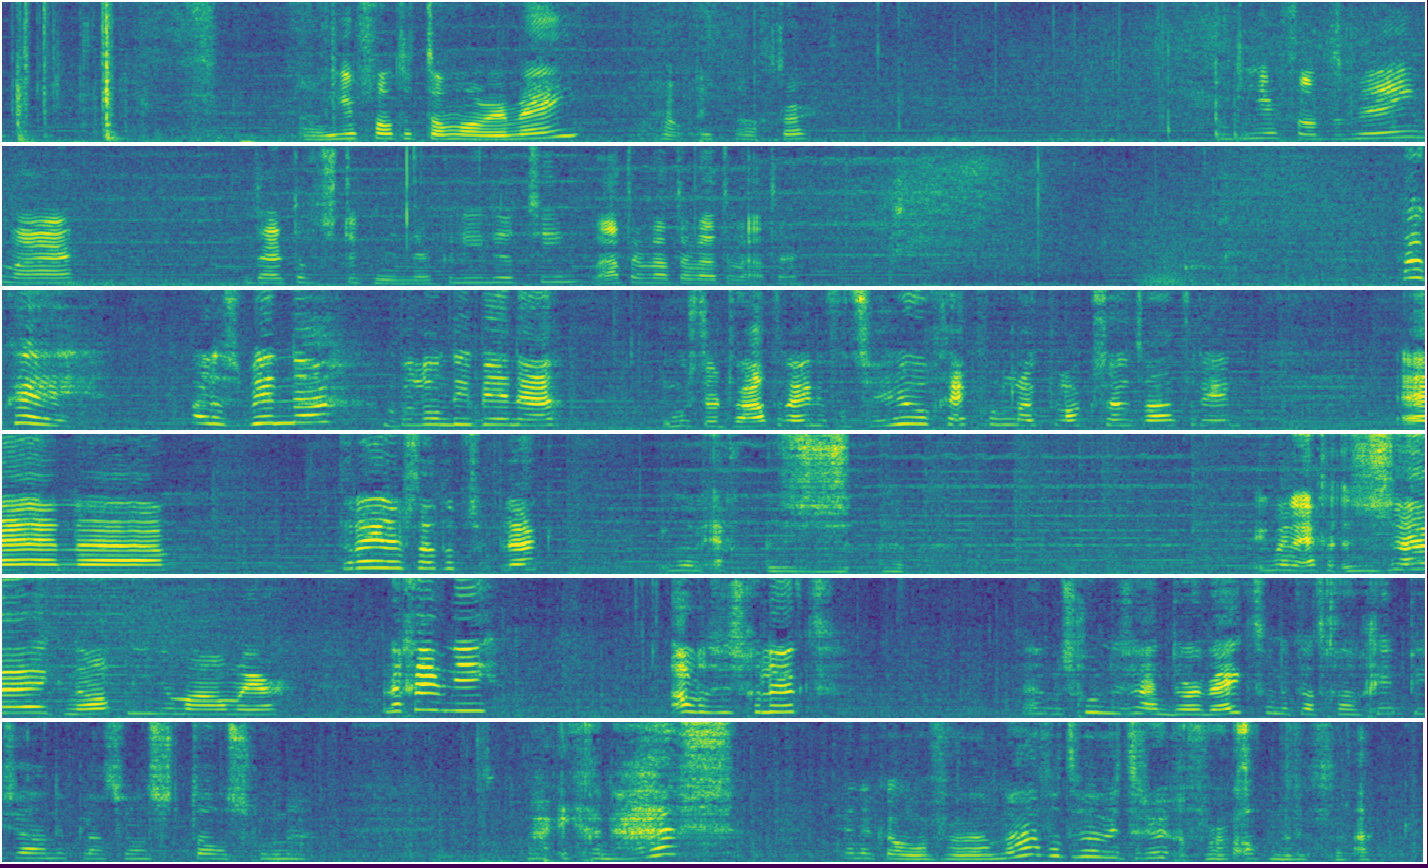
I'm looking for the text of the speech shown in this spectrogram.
Nou, hier valt het dan wel weer mee. Oh, even wachten hoor. Hier valt het mee, maar daar toch een stuk minder. Kunnen jullie dat zien? Water, water, water, water. Oké, alles binnen. Ballon die binnen. Die moest door het water heen. Dat vond ze heel gek van een leuk plak zo het water in. En eh, de trailer staat op zijn plek. Ik ben echt... eh, ik ben echt zeiknat. Niet normaal meer. Maar dat geeft niet. Alles is gelukt. Mijn schoenen zijn doorweekt, want ik had gewoon gimpies aan in plaats van stalschoenen. Maar ik ga naar huis. En dan komen we vanavond wel weer terug voor andere zaken.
